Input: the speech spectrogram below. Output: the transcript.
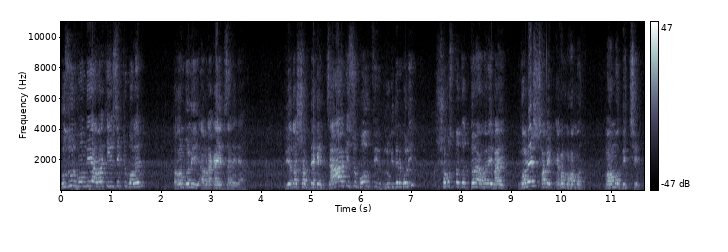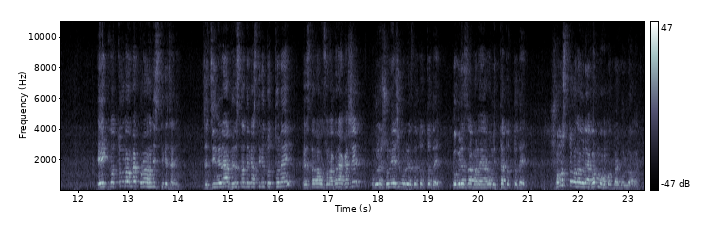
হুজুর ফোন দিয়ে আমার কি হয়েছে একটু বলেন? তখন বলি, আমরা গায়েব জানি না। প্রিয় দর্শক, দেখেন, যা কিছু বলছি রুগীদের বলি, সমস্ত তথ্য আমার এই ভাই গণেশ সাবেক, এখন মোহাম্মদ মোহাম্মদ দিচ্ছে। এই তথ্যগুলো আমরা কোরআন হাদিস থেকে জানি। যে জিনেরা ফেরেস্তাদের কাছ থেকে তথ্য নেয় ফেরেস্তারা আলোচনা করে আকাশে, ওগুলো শুনে এসে কবিরাজদের তথ্য দেয়। কবিরাজরা মানে আরও মিথ্যা তথ্য দেয়। সমস্ত কথাগুলো এখন মোহাম্মদ ভাই বলল আমাকে।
